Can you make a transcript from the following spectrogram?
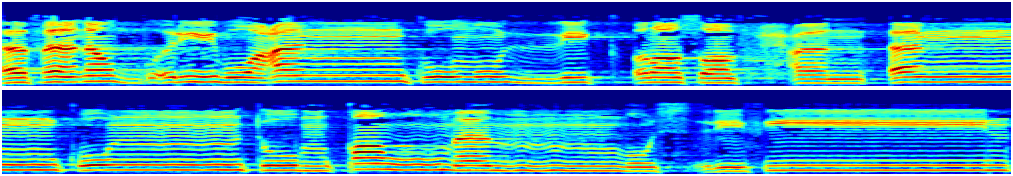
أفنضرب عنكم الذكر صفحا أن كنتم قوما مسرفين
